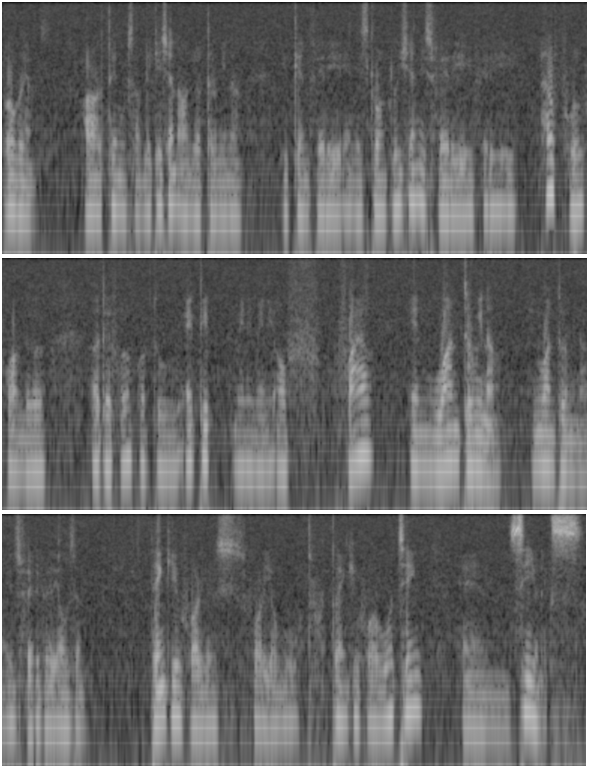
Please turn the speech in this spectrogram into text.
programs or tmux application on your terminal you can very in this conclusion is very very helpful for the uh, developer to edit many many of file in one terminal in one terminal. It's very very awesome. Thank you for your for your thank you for watching and see you next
